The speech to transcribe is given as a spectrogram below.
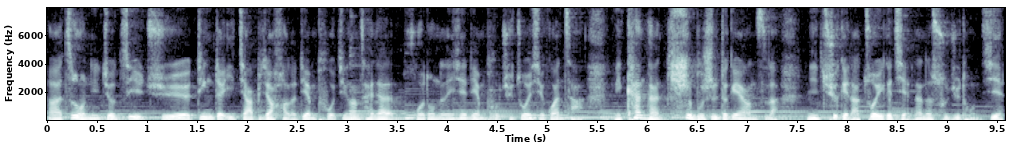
啊，这种你就自己去盯着一家比较好的店铺，经常参加活动的那些店铺去做一些观察，你看看是不是这个样子的，你去给他做一个简单的数据统计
